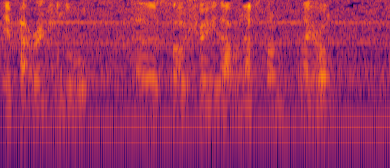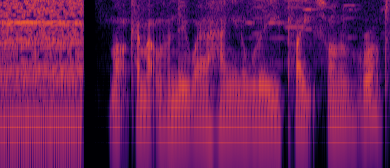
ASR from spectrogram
the impact wrench on the wall. Uh, so I'll show you that when that's done later on. Mark came up with a new way of hanging all the plates on a rod.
